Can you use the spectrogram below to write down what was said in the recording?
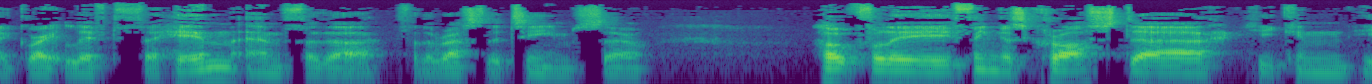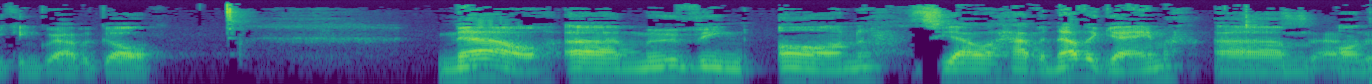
a great lift for him and for the for the rest of the team. So, hopefully, fingers crossed, uh, he can he can grab a goal. Now, uh, moving on, Seattle have another game um, on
